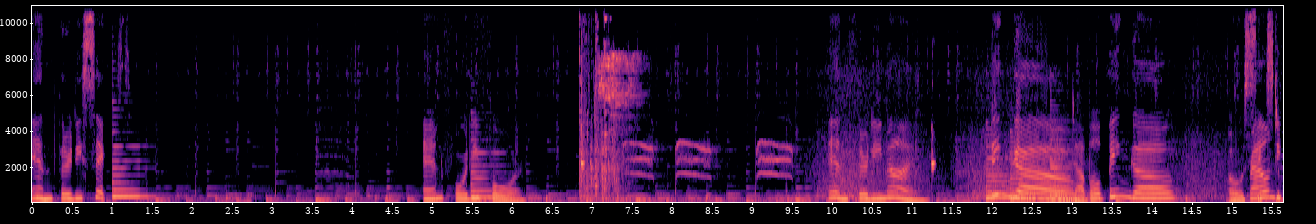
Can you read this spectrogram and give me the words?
N36 N44 N39 Bingo! Double bingo! Oh, Round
